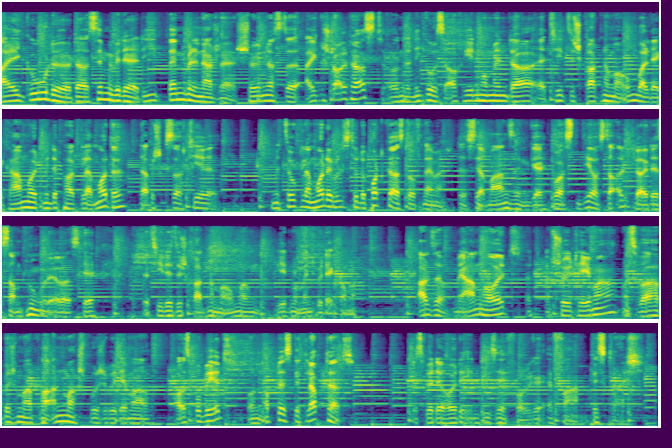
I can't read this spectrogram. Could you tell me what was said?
Ei Gude, da sind wir wieder, die Bembelnascher. Schön, dass du eingestellt hast. Und der Nico ist auch jeden Moment da. Er zieht sich gerade nochmal um, weil der kam heute mit ein paar Klamotte. Da habe ich gesagt, hier, mit so Klamotte willst du den Podcast aufnehmen? Das ist ja Wahnsinn, gell? Wo hast denn die aus der Altkleidersammlung oder was, gell? Der zieht er sich gerade nochmal um und jeden Moment wieder kommen. Also, wir haben heute ein schönes Thema. Und zwar habe ich mal ein paar Anmachsprüche wieder mal ausprobiert. Und ob das geklappt hat, das wird ihr heute in dieser Folge erfahren. Bis gleich.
